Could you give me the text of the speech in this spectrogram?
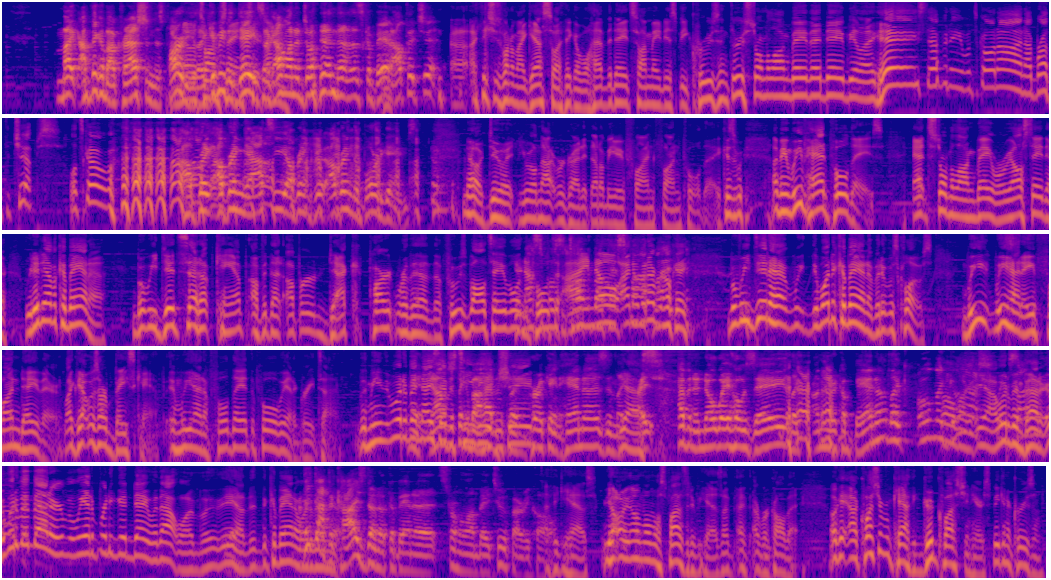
Mike, I'm thinking about crashing this party. know, like, give me the dates. too. Like, I I, want to join in on this cabana. Yeah. I'll pitch in. Uh, I think she's one of my guests, so I think I will have the date. So I may just be cruising through Stormalong Bay that day, and be like, "Hey, Stephanie, what's going on? I brought the chips. Let's go." I'll bring, I'll bring Yahtzee. I'll bring, I'll bring the board games. No, do it. You will not regret it. That'll be a fun, fun pool day. Because, I mean, we've had pool days at Stormalong Bay where we all stayed there. We didn't have a cabana, but we did set up camp up at that upper deck part where the the foosball table You're and the pool. talk I know, I know, whatever. Mike. Okay, but we did have. We it wasn't a cabana, but it was close. We we had a fun day there. Like that was our base camp, and we had a full day at the pool. We had a great time. I mean, it would have been Man, nice to have a just TV thinking about having like. Hurricane Hanna's and like Yes. I, having a No Way Jose like under a cabana. Like, oh my Oh gosh. my, yeah, it would have been better. It would have been better, but we had a pretty good day without one. But yeah, the, the cabana I think. Dr. Kai's done a cabana at Stormalong Bay too, if I recall. I think he has. Yeah, oh, I'm almost positive he has. I, I, I recall that. Okay, a question from Kathy. Good question here. Speaking of cruising,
